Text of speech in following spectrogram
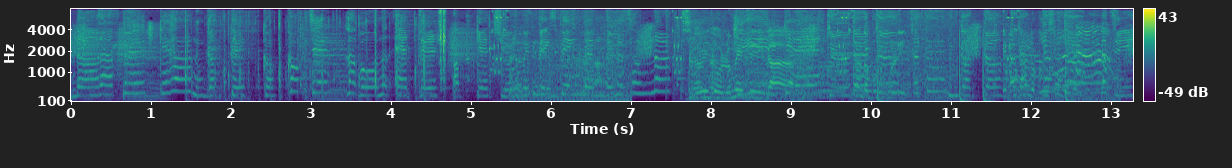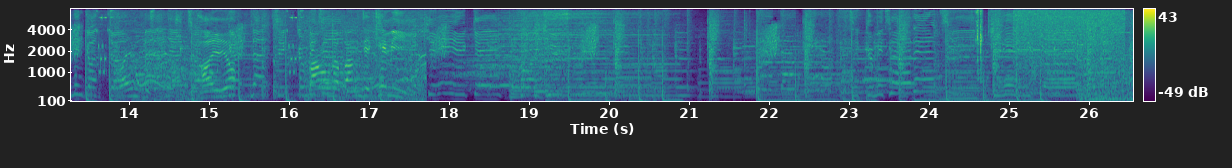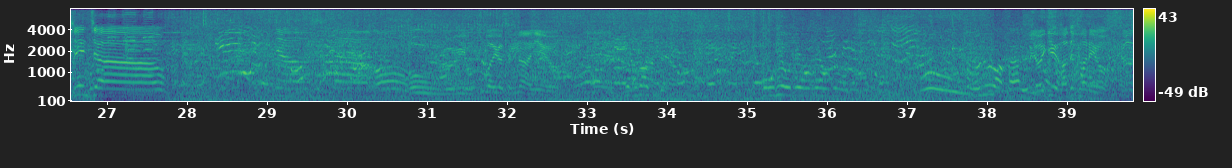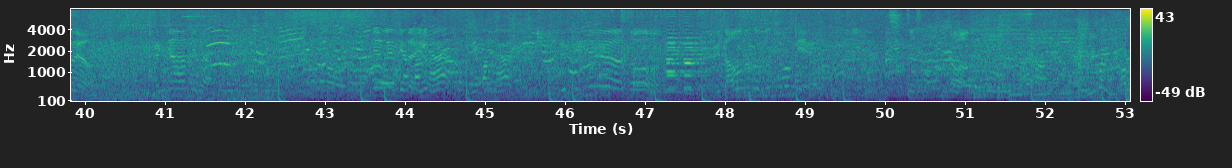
널 아프게 하는 것들. 콕콕 찔러보는 애들. 어깨 춤을 빙빙 만드는 선물. 우리 또 룸메이트니까 두잔더 보고 돌리지 조금더 부딪히면 나지는 것도 많이 먹고 싶어 과일요? 빵과 빵제 케미. 진짜 어우 여기 오토바이가 장난 아니에요 오세요 오세요 오세요 오세요 여기로 갈까요? 열기 가 가득하네요 그러네요. 굉장합니다. 헬레입니다. 이렇게 이렇게 이렇게 나오는 것도 처음이에요. 진짜 사람도 많고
